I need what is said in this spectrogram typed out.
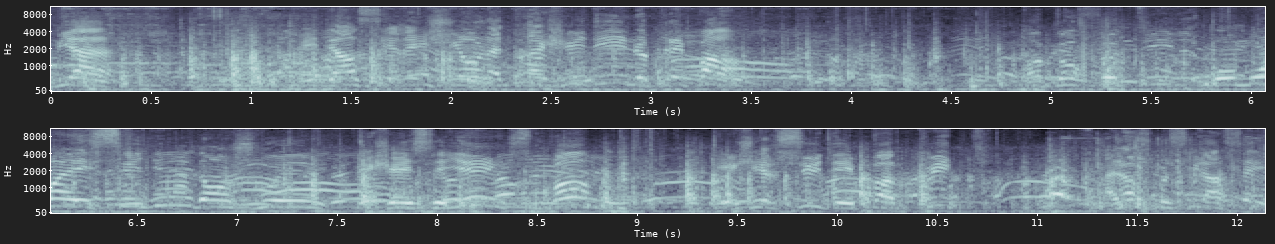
Bien. Mais dans ces régions, la tragédie ne plaît pas. Encore faut-il au moins essayer d'en jouer. Et j'ai essayé, souvent. Et j'ai reçu des pommes cuites. Alors je me suis lancé.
